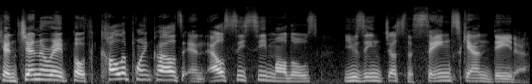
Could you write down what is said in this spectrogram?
can generate both color point clouds and LCC models using just the same scan data.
